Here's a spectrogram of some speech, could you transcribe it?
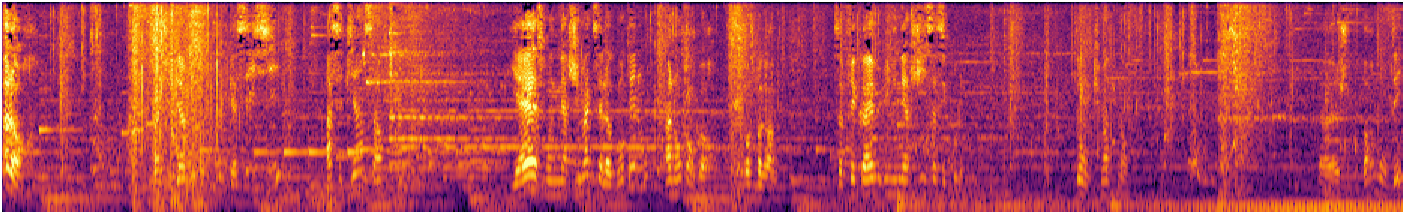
Alors. Bien vu le casser ici. Ah c'est bien ça. Yes, mon énergie max elle a augmenté non? Ah non pas encore. Bon c'est pas grave. Ça me fait quand même une énergie, ça c'est cool. Donc maintenant. Euh, je peux pas remonter.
